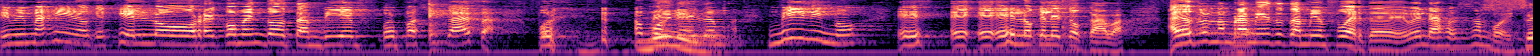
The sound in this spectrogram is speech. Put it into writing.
Y me imagino que quien lo recomendó también fue para su casa. Porque, porque Mínimo. ese mínimo es, es- es lo que le tocaba. Hay otro nombramiento también fuerte, ¿verdad, José Samboy? Sí,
